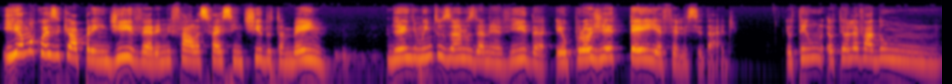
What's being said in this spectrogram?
E é uma coisa que eu aprendi, Vera, e me fala se faz sentido também. Durante muitos anos da minha vida, eu projetei a felicidade. Eu tenho, eu tenho levado um,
